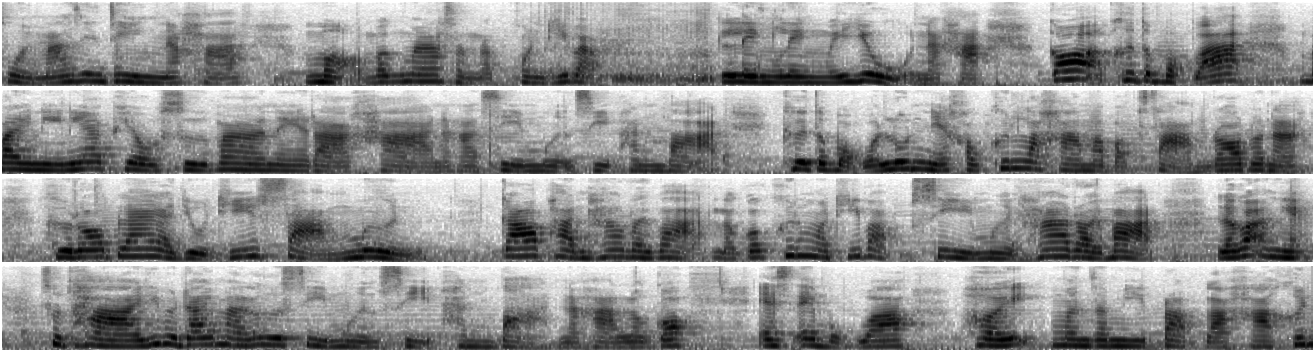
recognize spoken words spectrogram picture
สวยมากจริงๆนะคะ เหมาะมากๆสำหรับคนที่แบบเล็งๆไว้อยู่นะคะ ก็คือจะบอกว่าใบนี้เนี่ยเพียวซื้อมาในราคานะคะ 44,000 บาท คือจะบอกว่ารุ่นนี้เขาขึ้นราคามาแบบ 3 รอบแล้วนะ คือรอบแรกอะอยู่ที่ 30,000 9,500 บาท แล้วก็ขึ้นมาที่แบบ4,500 บาท แล้วก็อันเนี้ยสุดท้ายที่เราได้มาก็คือ 44,000 บาทนะคะ แล้วก็ SA บอกว่า เฮ้ย มันจะมีปรับราคาขึ้น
